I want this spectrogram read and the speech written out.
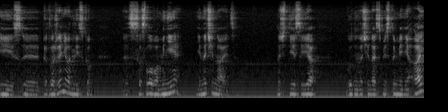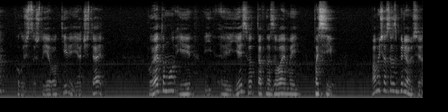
И э, предложение в английском э, со слова мне не начинается. Значит, если я буду начинать с местоимения I, получится, что я в активе, я читаю. Поэтому и, и, и есть вот так называемый пассив. А мы сейчас разберемся,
